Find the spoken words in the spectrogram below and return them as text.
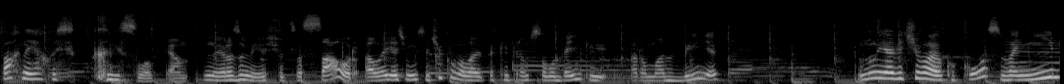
Пахне якось кисло. Прям. Ну, я розумію, що це саур, але я чомусь очікувала такий прям солоденький аромат дині. Ну, я відчуваю кокос, ваніль.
